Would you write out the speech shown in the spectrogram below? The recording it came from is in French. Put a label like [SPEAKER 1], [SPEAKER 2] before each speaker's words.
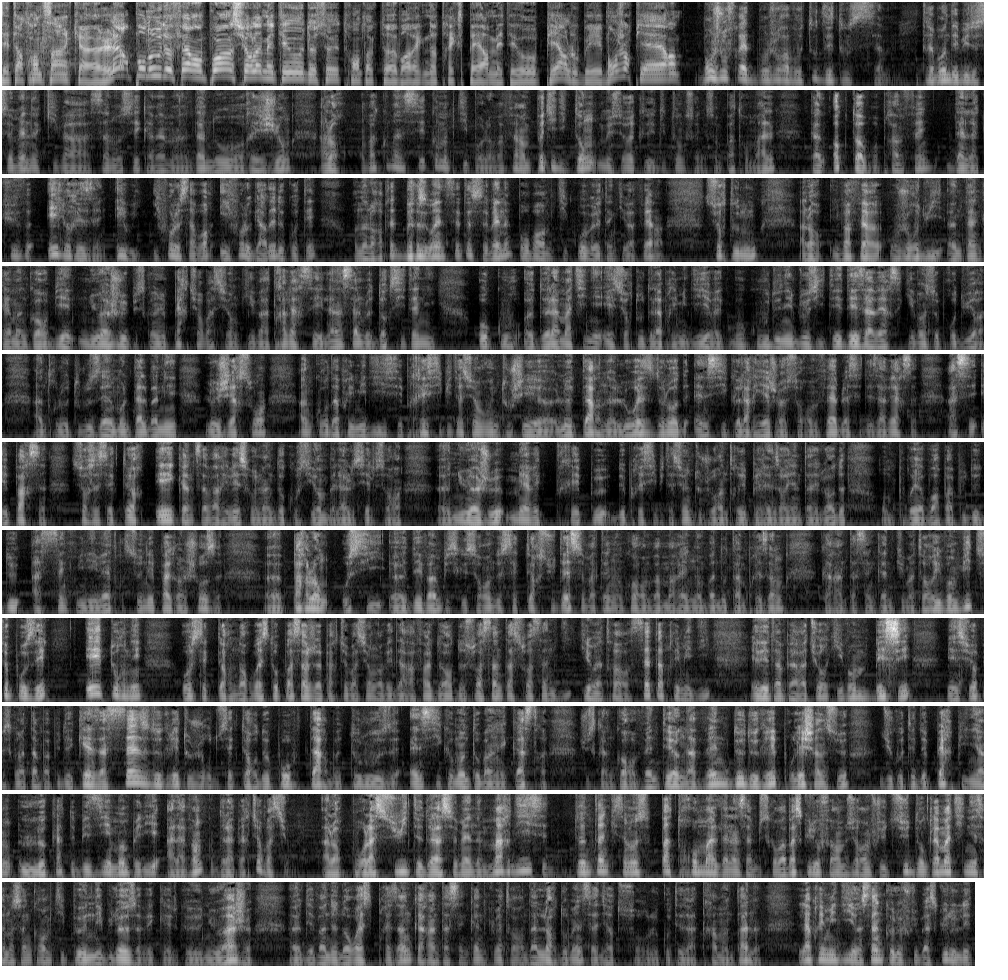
[SPEAKER 1] 7h35, l'heure pour nous de faire un point sur la météo de ce 30 octobre avec notre expert météo Pierre Loubet. Bonjour Pierre.
[SPEAKER 2] Bonjour Fred, bonjour à vous toutes et tous. Très bon début de semaine qui va s'annoncer quand même dans nos régions. Alors, on va commencer comme un petit pôle. On va faire un petit dicton, mais c'est vrai que les dictons ne sont, pas trop mal. Quand octobre prend fin dans la cuve et le raisin. Et oui, il faut le savoir, il faut le garder de côté. On en aura peut-être besoin cette semaine pour boire un petit coup avec le temps qu'il va faire, surtout nous. Alors, il va faire aujourd'hui un temps quand même encore bien nuageux puisqu'on a une perturbation qui va traverser l'ensemble d'Occitanie au cours de la matinée et surtout de l'après-midi avec beaucoup de nébulosité, des averses qui vont se produire entre le Toulousain, Montalbanais, le Gersois. En cours d'après-midi, ces précipitations vont toucher euh, le Tarn, l'ouest de l'Aude ainsi que l'Ariège seront faibles. C'est des averses assez éparses sur ce secteur. Et quand ça va arriver sur le Languedoc-Roussillon, ben là le ciel sera euh, nuageux mais avec très peu de précipitations toujours entre les Pyrénées-Orientales et l'Aude. On pourrait avoir pas plus de 2 à 5 mm. Ce n'est pas grand-chose. Euh, parlons aussi des vents puisqu'ils seront de sud-est ce matin. Encore un vent marin, un vent d'autant présent, 40 à 50 km/h. Ils vont vite se poser et tourner au secteur nord-ouest au passage de la perturbation avec des rafales dehors de 60 à 70 km/h cet après-midi et des températures qui vont baisser bien sûr puisqu'on n'atteint pas plus de 15 à 16 degrés toujours du secteur de Pau, Tarbes, Toulouse ainsi que Montauban et Castres jusqu'à encore 21 à 22 degrés pour les chanceux du côté de Perpignan, Le Béziers et Montpellier à l'avant de la perturbation. Alors pour la suite de la semaine, mardi, c'est un temps qui s'annonce pas trop mal dans l'ensemble puisqu'on va basculer au fur et à mesure en flux de sud. Donc la matinée s'annonce encore un petit peu nébuleuse avec quelques nuages, euh, des vents de nord-ouest présents, 40 à 50 km/h dans leur domaine, c'est-à-dire sur le côté de la tramontane. L'après-midi, on sent que le flux bascule, les,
